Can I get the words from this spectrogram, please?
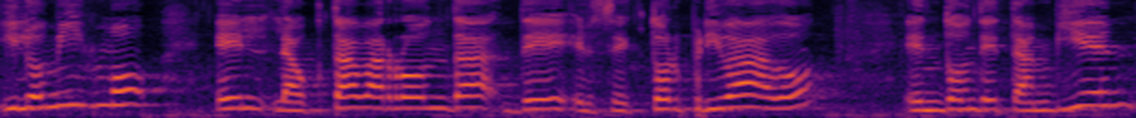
Y lo mismo en la octava ronda del sector privado, en donde también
